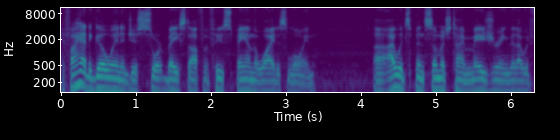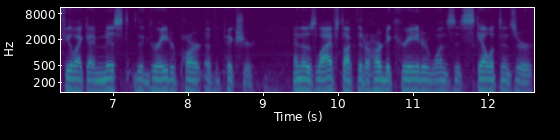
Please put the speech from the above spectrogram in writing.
If I had to go in and just sort based off of who spanned the widest loin, uh, I would spend so much time measuring that I would feel like I missed the greater part of the picture. And those livestock that are hard to create are ones that skeletons are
